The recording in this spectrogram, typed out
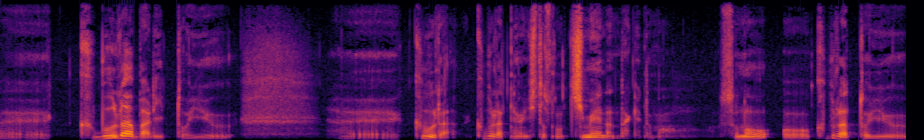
えー、クブラバリというえー、クブラクブラっていうのは一つの地名なんだけどもそのクブラという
